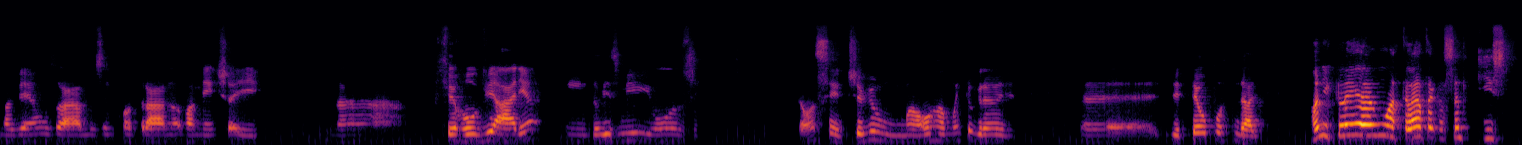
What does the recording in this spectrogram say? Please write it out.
nós viemos a nos encontrar novamente aí na Ferroviária em 2011. Então, assim, tive uma honra muito grande é, de ter a oportunidade. Rony Clay é um atleta que eu sempre quis,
